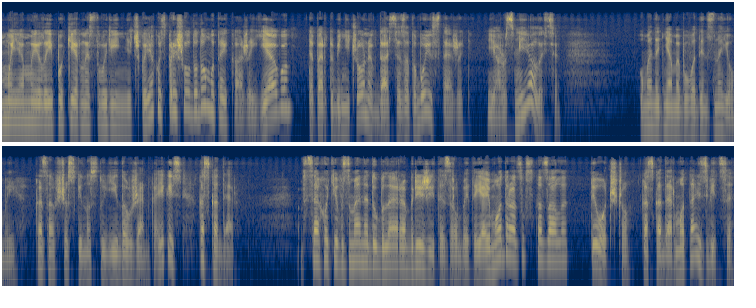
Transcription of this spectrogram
Моє миле і покірне створіннячко якось прийшов додому та й каже Єво, тепер тобі нічого не вдасться, за тобою стежить. Я розсміялася. У мене днями був один знайомий, казав, що з кіностудії Довженка, якийсь каскадер. Все хотів з мене дублера бріжіти зробити. Я йому одразу сказала ти от що, каскадер, мотай звідси,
